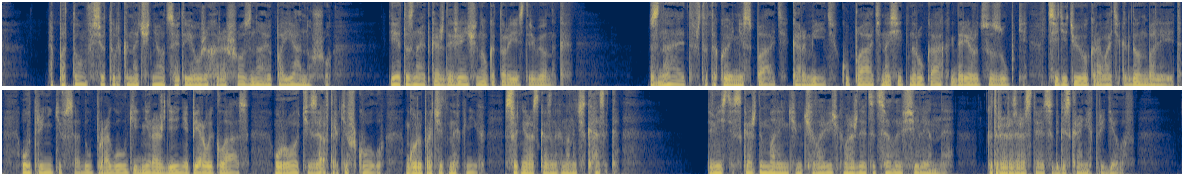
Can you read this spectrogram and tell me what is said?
а потом все только начнется. Это я уже хорошо знаю по Янушу. И это знает каждая женщина, у которой есть ребенок. Знает, что такое не спать, кормить, купать, носить на руках, когда режутся зубки, сидеть у его кровати, когда он болеет, утренники в саду, прогулки, дни рождения, первый класс, уроки, завтраки в школу, горы прочитанных книг, сотни рассказанных на ночь сказок. Вместе с каждым маленьким человечком рождается целая вселенная, которая разрастается до бескрайних пределов.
